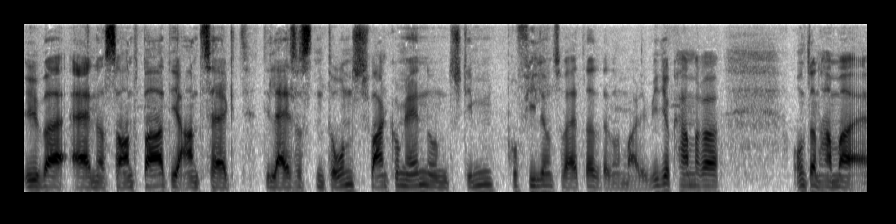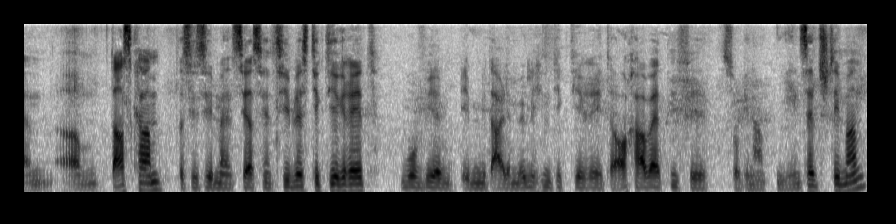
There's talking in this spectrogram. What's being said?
über einer Soundbar, die anzeigt die leisesten Tonschwankungen und Stimmprofile und so weiter, eine normale Videokamera. Und dann haben wir ein ähm, Tascam, das ist eben ein sehr sensibles Diktiergerät, wo wir eben mit allen möglichen Diktiergeräten auch arbeiten für sogenannten Jenseitsstimmen.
